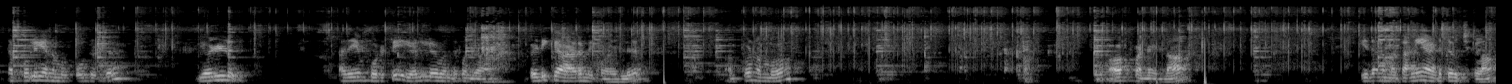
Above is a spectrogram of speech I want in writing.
இந்த புளியை நம்ம போட்டுட்டு எள் அதையும் போட்டுட்டு எள்ளு வந்து கொஞ்சம் வெடிக்க ஆரம்பிக்கும் எள்ளு. அப்போ நம்ம ஆஃப் பண்ணிடலாம். இதை நம்ம தனியாக எடுத்து வச்சுக்கலாம்.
